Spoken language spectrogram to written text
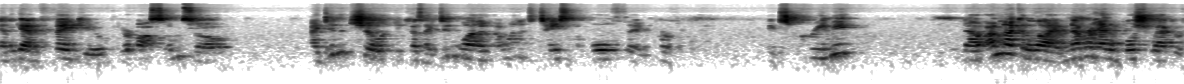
And again, thank you. You're awesome. So I didn't chill it because I didn't want it. I wanted to taste the whole thing perfectly. It's creamy. Now, I'm not going to lie. I've never had a Bushwhacker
